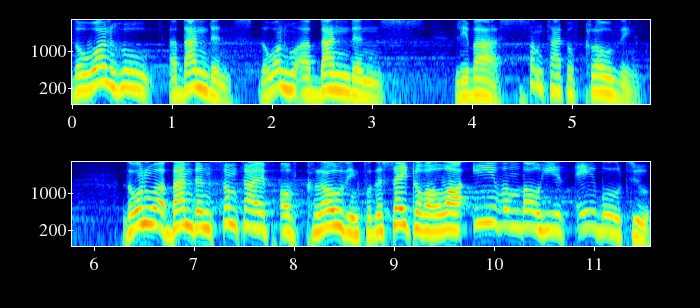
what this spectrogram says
the one who abandons, the one who abandons libas, some type of clothing, the one who abandons some type of clothing for the sake of Allah, even though he is able to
